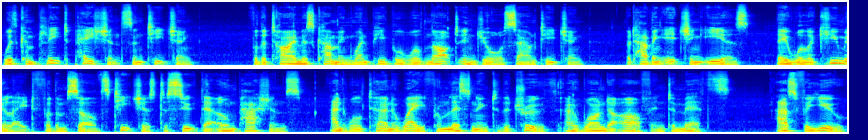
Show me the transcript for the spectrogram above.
with complete patience and teaching. For the time is coming when people will not endure sound teaching, but having itching ears, they will accumulate for themselves teachers to suit their own passions, and will turn away from listening to the truth and wander off into myths. As for you,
